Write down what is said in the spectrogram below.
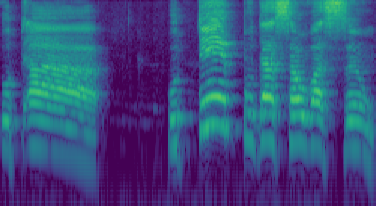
o, a, o tempo da salvação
